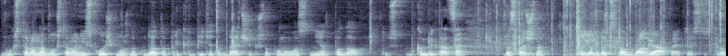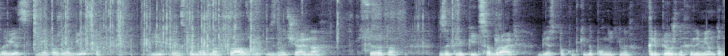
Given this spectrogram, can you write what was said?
двухсторон, на двухсторонний скотч можно куда-то прикрепить этот датчик, чтобы он у вас не отпадал. То есть комплектация достаточно, ну я бы так сказал, богатая. То есть продавец не пожлобился. И в принципе можно сразу же изначально все это закрепить, собрать без покупки дополнительных крепежных элементов.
